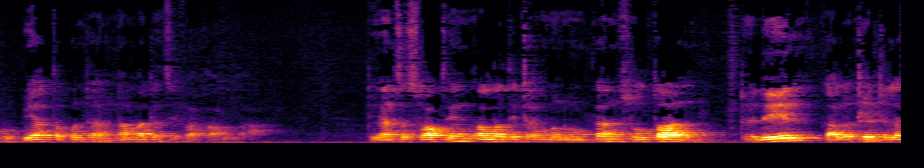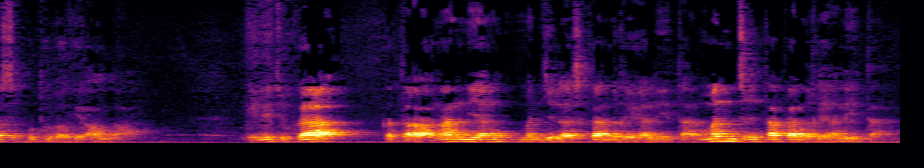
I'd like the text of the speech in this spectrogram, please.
rububiyah ataupun dalam nama dan sifat Allah. Dengan sesuatu yang Allah tidak menurunkan sultan dalil kalau dia adalah sekutu bagi Allah. Ini juga keterangan yang menjelaskan realita, menceritakan realita.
